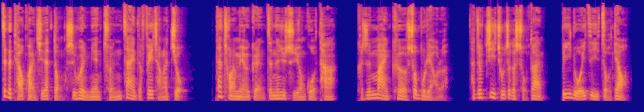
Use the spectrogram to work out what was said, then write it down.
这个条款其实在董事会里面存在的非常的久，但从来没有一个人真正去使用过它。可是麦克受不了了，他就祭出这个手段，逼罗伊自己走掉。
